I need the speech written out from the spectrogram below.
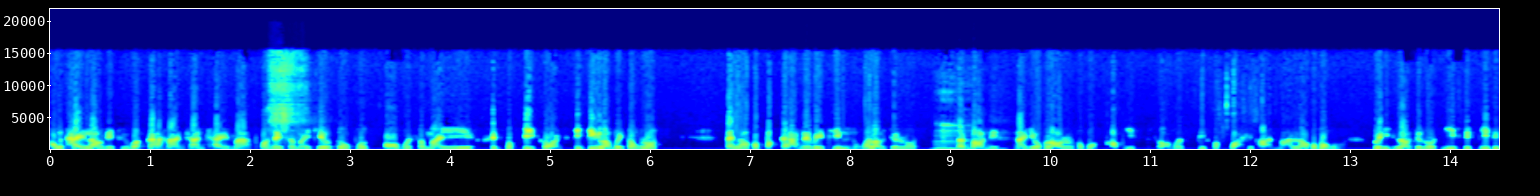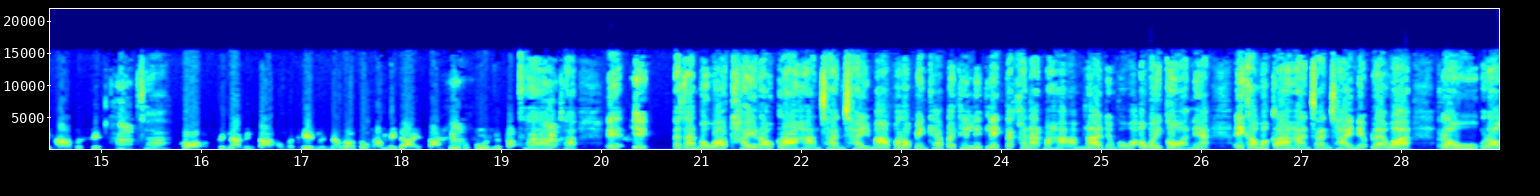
ของไทยเราเนี่ยถือว่ากล้าหาญชาญชัยมาก เพราะในสมัยเกียวโตโปรโตคอลเมื่อสมัยสิบกว่าปีก่อน จริง ๆ เราไม่ต้องลด แต่เราก็ประกาศในเวทีโลกว่าเราจะลดอืมแล้วตอนนี้นายกเราเราก็บอกครอบ22เมื่อปีกว่าๆที่ผ่านมา เราก็บอกว่าเฮ้ยเราจะลด 20-25เปอร์เซ็นต์ฮะค่ะก็เป็นหน้าเป็นตาของประเทศเหมือนกันเราต้องทำให้ได้ตามที่เราพูดหรือเปล่าค่ะครับค่ะเอ๊ะเอ๊ะอาจารย์บอกว่าไทยเรากล้าหาญชันชัยมากเพราะเราเป็นแค่ประเทศเล็ก ๆ แต่ขนาดมหาอำนาจยังบอกว่าเอาไว้ก่อนเนี่ยไอ้คำว่ากล้าหาญชันชัยเนี่ยแปลว่าเราเรา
